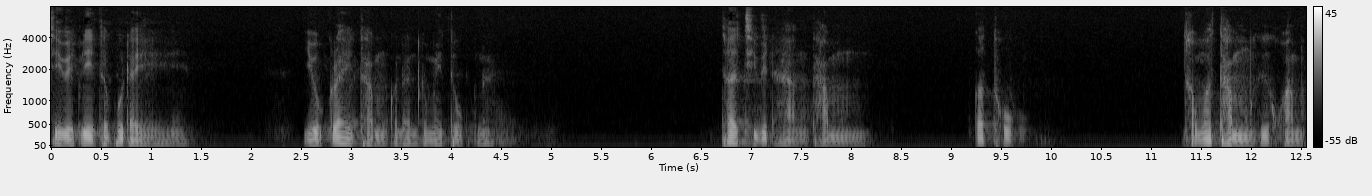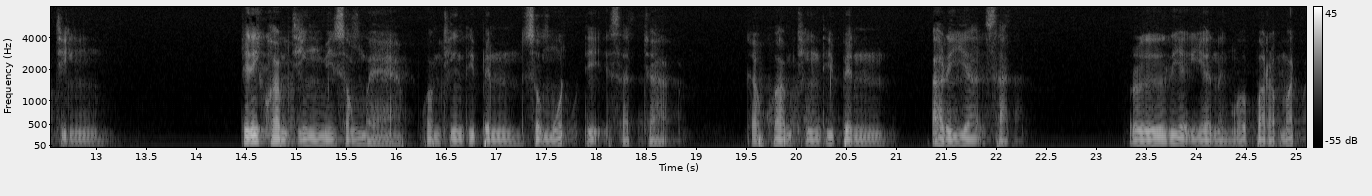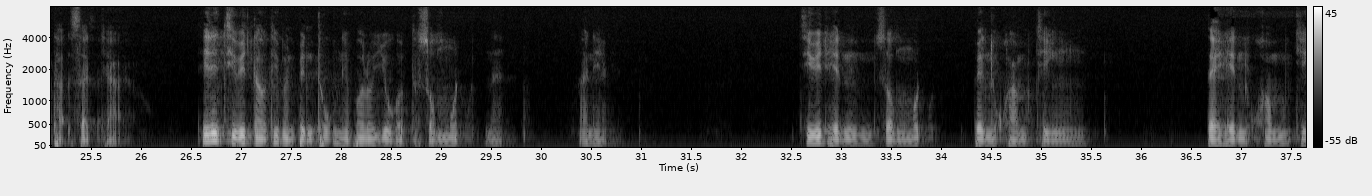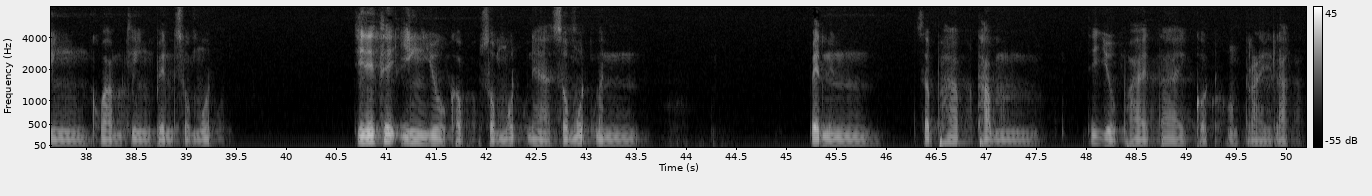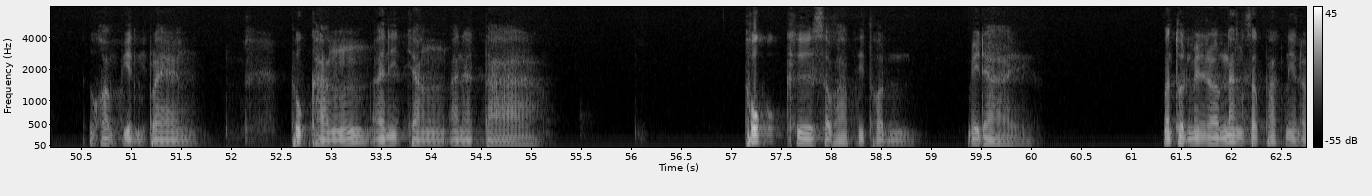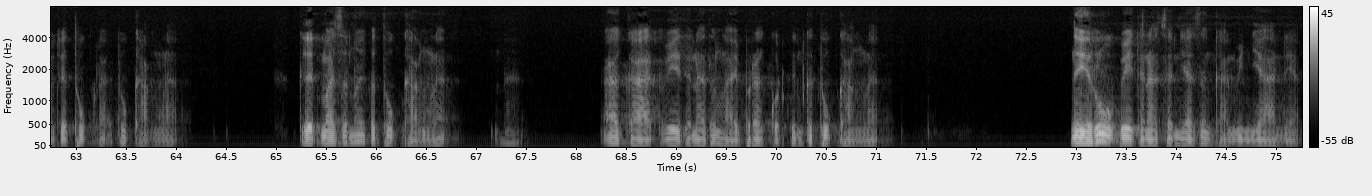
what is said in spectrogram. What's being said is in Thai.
ชีวิตนี้ถ้าผู้ใด อยู่ใกล้ธรรมคนนั้นก็ไม่ทุกข์นะ ถ้าชีวิตห่างธรรมก็ทุกข์คำว่าธรรมคือความจริง ทีนี้ความจริงมีสองแบบ ความจริงที่เป็นสมมุติสัจจะกับความจริงที่เป็นอริยสัจหรือเรียกอีกอย่างหนึ่งว่าปรมัตถสัจจะที่นี่ชีวิตเราที่มันเป็นทุกข์เนี่ยเพราะเราอยู่กับสมมุตินะ อันเนี้ยชีวิตเห็นสมมุติเป็นความจริง แต่เห็นความจริงความจริงเป็นสมมุติ ทีนี้ถ้าอิงอยู่กับสมมุติเนี่ย สมมุติมันเป็นสภาพธรรมที่อยู่ภายใต้กฎของไตรลักษณ์คือความเปลี่ยนแปลง ทุกขังอนิจจังอนัตตา ทุกคือสภาพที่ทนไม่ได้ มันทนไม่ได้เรานั่งสักพักเนี่ยเราจะทุกข์ละ ทุกขังละ เกิดมาสักน้อยก็ทุกขังละนะอากาศเวทนาทั้งหลายปรากฏขึ้นก็ทุกขังละ ในรูปเวทนาสัญญาสังขารวิญญาณเนี่ย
